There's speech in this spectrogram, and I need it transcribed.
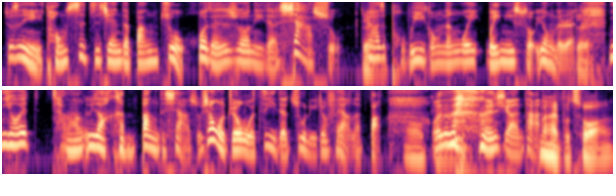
就是你同事之间的帮助，或者是说你的下属，因为他是仆役宫，能为为你所用的人对，你也会常常遇到很棒的下属。像我觉得我自己的助理就非常的棒我真的很喜欢他。那还不错啊。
